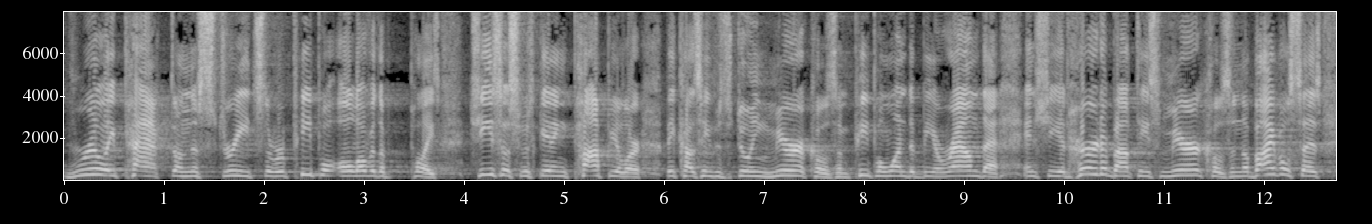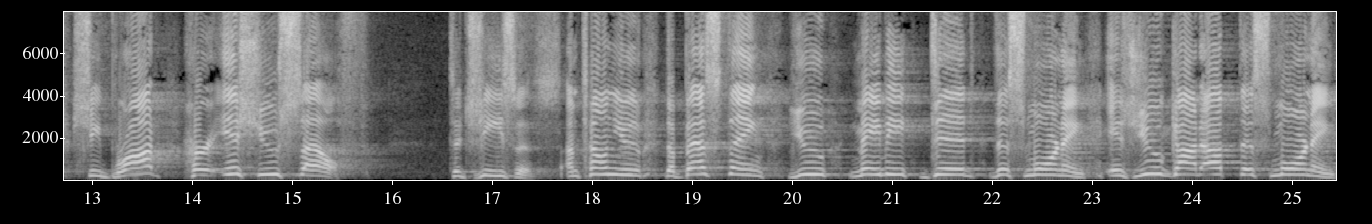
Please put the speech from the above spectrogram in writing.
really packed on the streets. There were people all over the place. Jesus was getting popular because he was doing miracles and people wanted to be around that. And she had heard about these miracles. And the Bible says she brought her issue self to Jesus. I'm telling you, the best thing you maybe did this morning is you got up this morning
